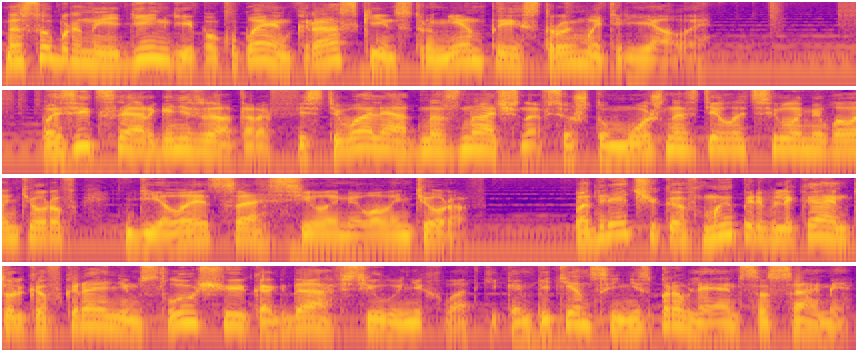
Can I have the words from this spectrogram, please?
На собранные деньги покупаем краски, инструменты, стройматериалы. Позиция организаторов фестиваля однозначна. Все, что можно сделать силами волонтеров, делается силами волонтеров. Подрядчиков мы привлекаем только в крайнем случае, когда в силу нехватки компетенций не справляемся сами.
